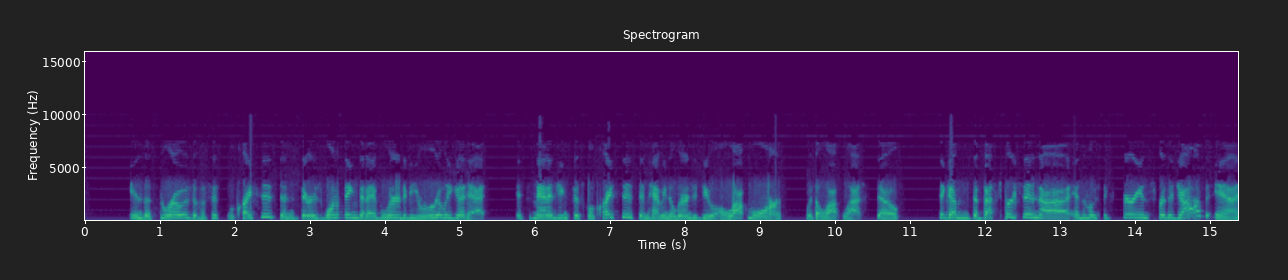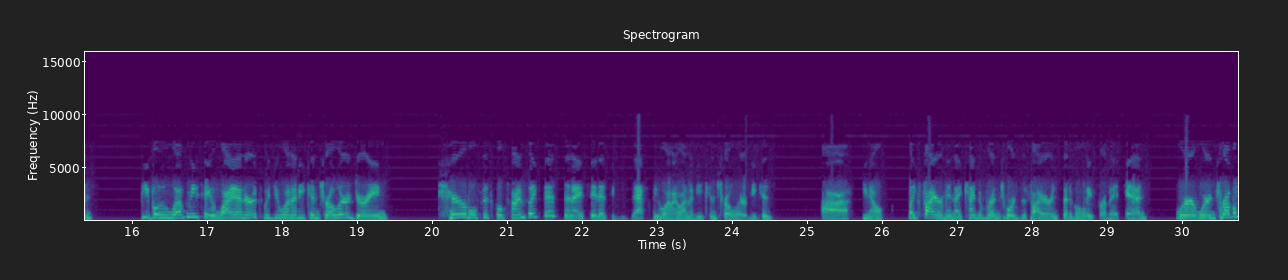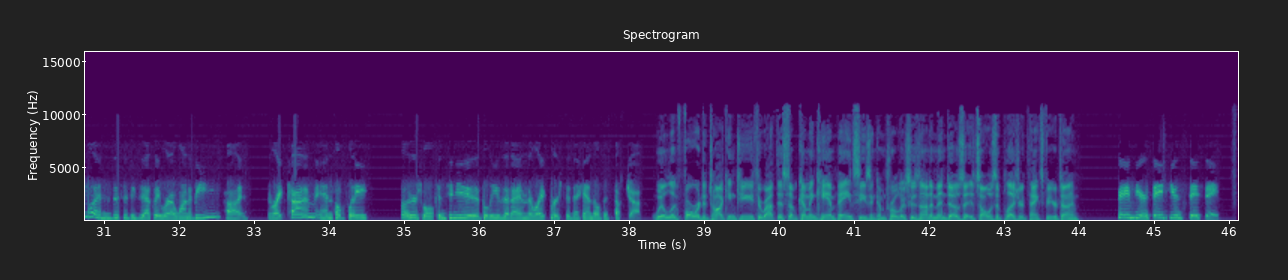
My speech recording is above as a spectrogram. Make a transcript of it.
in the throes of a fiscal crisis. And there is one thing that I've learned to be really good at, it's managing fiscal crisis and having to learn to do a lot more with a lot less. So I think I'm the best person uh, and the most experienced for the job. And people who love me say, why on earth would you want to be comptroller during terrible fiscal times like this? And I say that's exactly why I want to be comptroller because, uh, you know, like firemen, I kind of run towards the fire instead of away from it. And we're, we're in trouble, and this is exactly where I want to be. Uh, it's the right time, and hopefully voters will continue to believe that I am the right person to handle this tough job. We'll look forward to talking to you throughout this upcoming campaign season. Comptroller Susana Mendoza, it's always a pleasure. Thanks for your time. Same here. Thank you and stay safe.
